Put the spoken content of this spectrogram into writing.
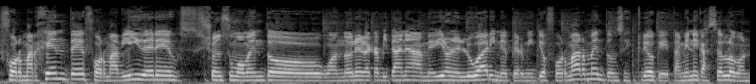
formar gente, formar líderes. Yo en su momento, cuando no era capitana, me dieron el lugar y me permitió formarme. Entonces creo que también hay que hacerlo con,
